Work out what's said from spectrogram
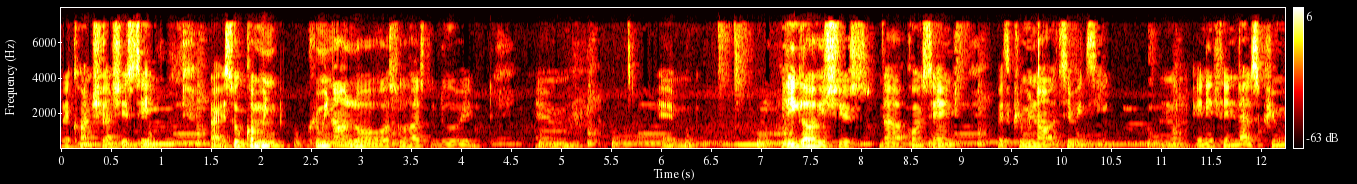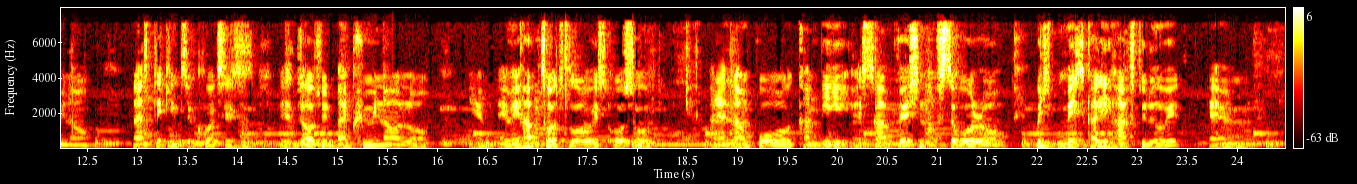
the country I should say. All right so criminal law also has to do with um, um, legal issues that are concerned with criminal activity. You know anything that's criminal that's taken to court is is dealt with by criminal law. Yeah. and we have tort law which also an example can be a subversion of civil law which basically has to do with um,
